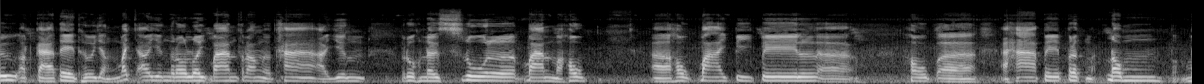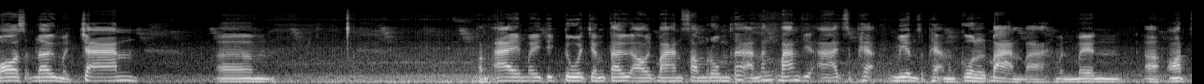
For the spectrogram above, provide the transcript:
គឺអត់កើតទេធ្វើយ៉ាងម៉េចឲ្យយើងរលុយបានត្រង់ថាឲ្យយើងរស់នៅស្រួលបានមកហូបហូបបាយពីរពេលហូបអាហារពេលព្រឹកមួយដុំបបរស្ដៅមួយចានអឺ បង្អែមអីតិចតួចចឹងទៅឲ្យបានសំរុំទៅអានឹងបានវាអាចសុភ័ក្រមានសុភមង្គលបានបាទមិនមែនអត់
